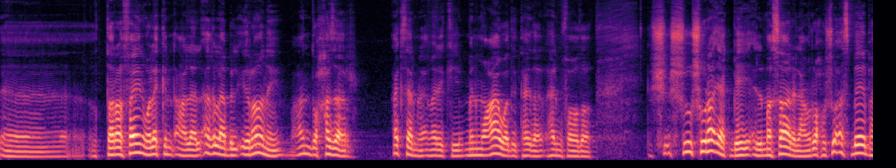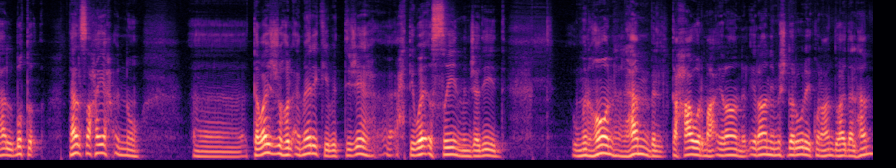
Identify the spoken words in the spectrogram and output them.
آه، الطرفين ولكن على الأغلب الإيراني عنده حذر أكثر من الأمريكي من معاودة هيدا هالمفاوضات. شو شو رأيك بالمسار اللي عم نروح؟ وشو أسباب هالبطء؟ هل صحيح إنه التوجه آه، الأمريكي باتجاه احتواء الصين من جديد ومن هون الهم بالتحاور مع إيران. الإيراني مش ضروري يكون عنده هذا الهم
